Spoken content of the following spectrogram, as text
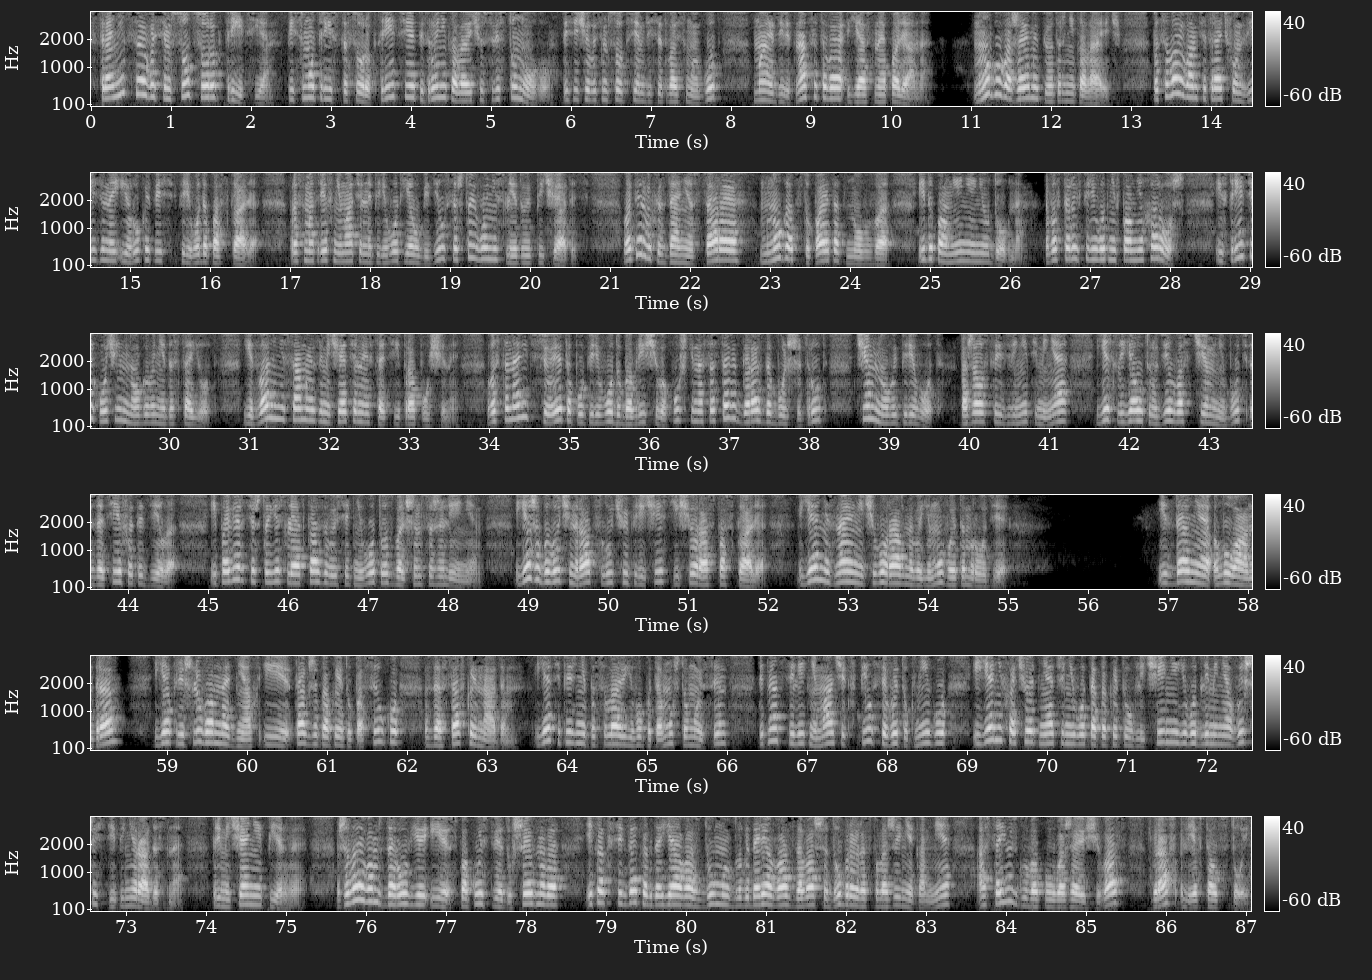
Страница 843. Письмо 343 Петру Николаевичу Свистунову. 1878 год. Мая 19 -го, Ясная Поляна. Многоуважаемый Петр Николаевич, посылаю вам тетрадь фон Визиной и рукопись перевода Паскаля. Просмотрев внимательно перевод, я убедился, что его не следует печатать. Во-первых, издание старое, много отступает от нового, и дополнение неудобно. Во-вторых, перевод не вполне хорош, и в-третьих, очень многого недостает. Едва ли не самые замечательные статьи пропущены. Восстановить все это по переводу Бобрищева-Пушкина составит гораздо больше труд, чем новый перевод. Пожалуйста, извините меня, если я утрудил вас чем-нибудь, затеяв это дело, и поверьте, что если отказываюсь от него, то с большим сожалением. Я же был очень рад случаю перечесть еще раз Паскаля. Я не знаю ничего равного ему в этом роде. Издание «Луандра» я пришлю вам на днях, и так же, как и эту посылку, с доставкой на дом. Я теперь не посылаю его потому, что мой сын, пятнадцатилетний мальчик, впился в эту книгу, и я не хочу отнять у него, так как это увлечение его для меня в высшей степени радостно. Примечание первое. Желаю вам здоровья и спокойствия душевного, и, как всегда, когда я о вас думаю, благодаря вас за ваше доброе расположение ко мне, остаюсь глубоко уважающий вас, граф Лев Толстой.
